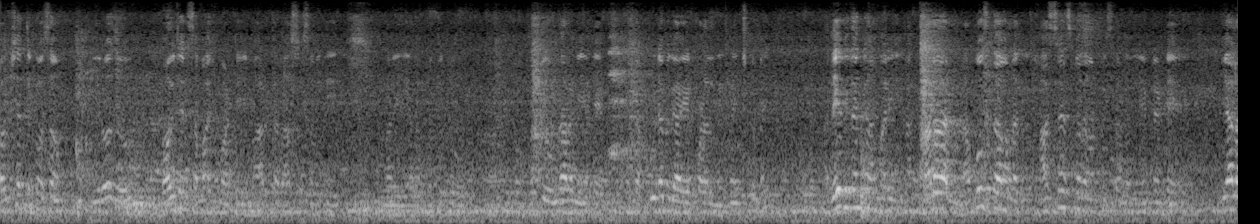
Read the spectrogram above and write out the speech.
భవిష్యత్తు కోసం ఈరోజు బహుజన సమాజ్ పార్టీ భారత రాష్ట్ర సమితి మరి అలా పొత్తుకు పొత్తు ఉండాలని అంటే ఒక కూటమిగా ఏర్పడాలని నిర్ణయించుకున్నాయి. అదేవిధంగా మరి చాలా నవ్వొస్తూ ఉన్నది హాస్యాస్పదం అనిపిస్తూ ఉన్నది ఏంటంటే ఇవాళ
